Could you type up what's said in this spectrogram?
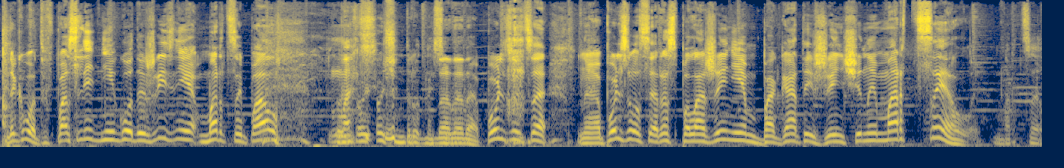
Так вот, в последние годы жизни марципал, Очень трудно. да-да-да, пользуется, э, пользовался расположением богатой женщины Марцеллы. Марцелло.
